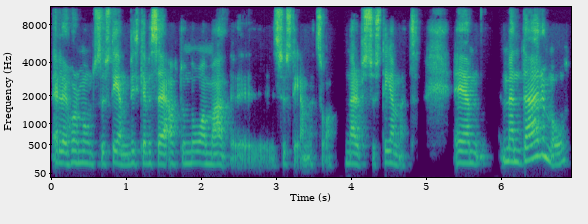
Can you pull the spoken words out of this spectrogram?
eller hormonsystem, vi ska väl säga autonoma eh, systemet, så, nervsystemet. Ehm, men däremot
